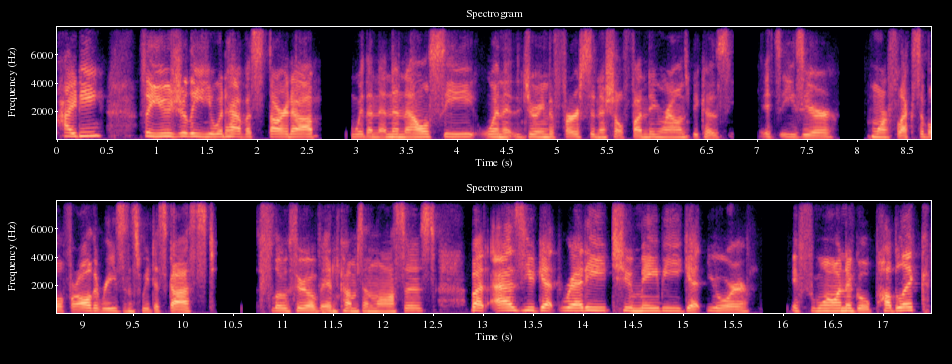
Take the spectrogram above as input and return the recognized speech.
Heidi. So usually you would have a startup with an, an LLC when it during the first initial funding rounds because it's easier, more flexible for all the reasons we discussed flow through of incomes and losses. But as you get ready to maybe get your if you want to go public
